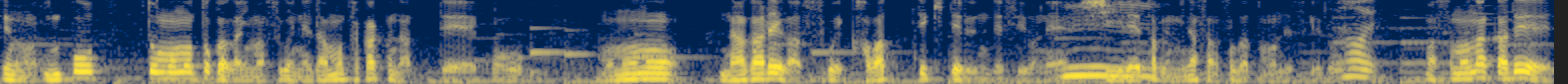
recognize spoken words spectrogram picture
ていうのもインポートものとかが今すごい値段も高くなってこう物の流れがすごい変わってきてるんですよね。うん。仕入れ多分皆さんそうだと思うんですけど、はい。まあ、その中で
